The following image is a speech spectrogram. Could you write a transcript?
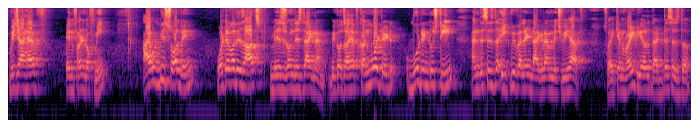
which I have in front of me I would be solving whatever is asked based on this diagram because I have converted wood into steel and this is the equivalent diagram which we have so I can write here that this is the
